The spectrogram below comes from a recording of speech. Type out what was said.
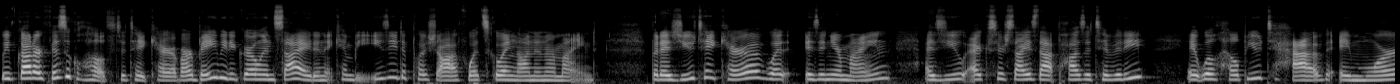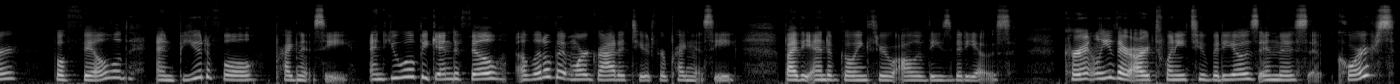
We've got our physical health to take care of, our baby to grow inside, and it can be easy to push off what's going on in our mind. But as you take care of what is in your mind, as you exercise that positivity, it will help you to have a more fulfilled and beautiful pregnancy, and you will begin to feel a little bit more gratitude for pregnancy by the end of going through all of these videos. Currently, there are 22 videos in this course,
